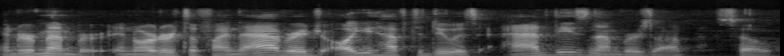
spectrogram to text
And remember, in order to find the average, all you have to do is add these numbers up. So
